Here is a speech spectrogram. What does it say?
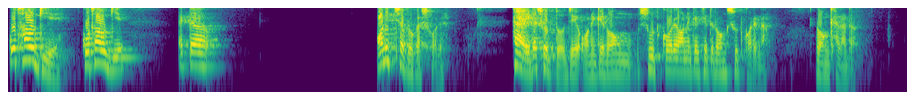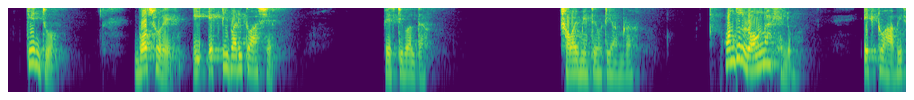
কোথাও গিয়ে কোথাও গিয়ে একটা অনিচ্ছা প্রকাশ করে। হ্যাঁ এটা সত্য যে অনেকে রং শ্যুট করে, অনেকের ক্ষেত্রে রং শ্যুট করে না, রং খেলাটা। কিন্তু বছরে এই একটি বাড়ি তো আসে ফেস্টিভ্যালটা সবাই মেতে উঠি আমরা। অন্তত রং না খেলুম। একটু আবির।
